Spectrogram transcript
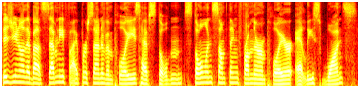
Did you know that about 75% of employees have stolen stolen something from their employer at least once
